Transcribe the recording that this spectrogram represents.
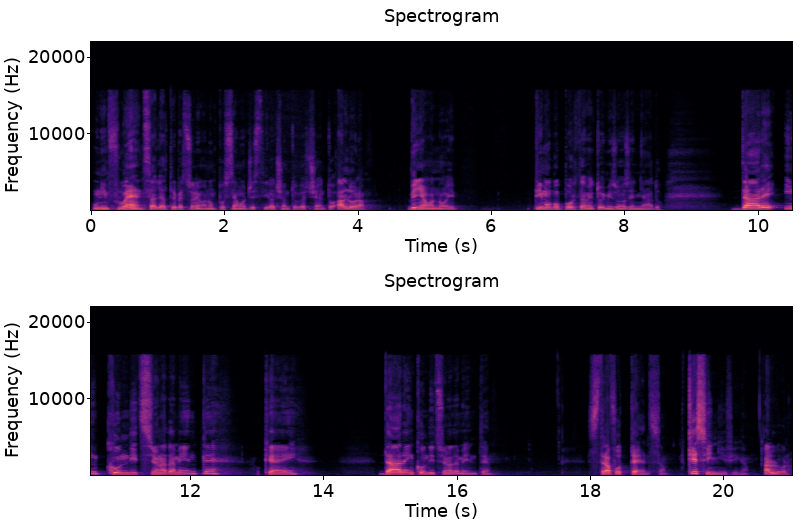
un'influenza alle altre persone, ma non possiamo gestire al 100%. Allora, veniamo a noi. Primo comportamento che mi sono segnato. Dare incondizionatamente, ok? Dare incondizionatamente. Strafottenza. Che significa? Allora,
